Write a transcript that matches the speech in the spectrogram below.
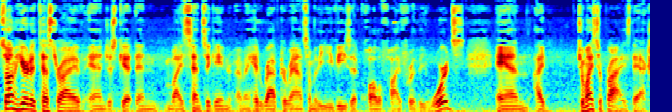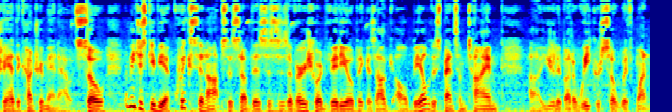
So I'm here to test drive and just get in my sense again, my head wrapped around some of the EVs that qualify for the awards. And I to my surprise, they actually had the Countryman out. So let me just give you a quick synopsis of this. This is a very short video because I'll, I'll be able to spend some time, uh, usually about a week or so with one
